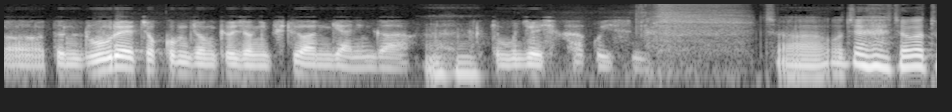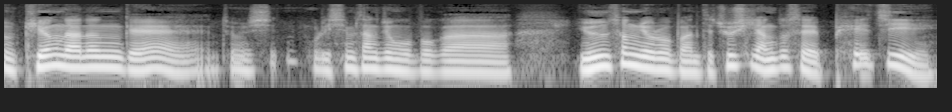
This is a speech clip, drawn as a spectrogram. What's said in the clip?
어, 어떤 룰에 조금 좀 교정이 필요한 게 아닌가 음흠. 그렇게 문제의식 갖고 있습니다. 자, 어제 제가 좀 기억나는 게 좀 우리 심상정 후보가 윤석열 후보한테 주식 양도세 폐지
